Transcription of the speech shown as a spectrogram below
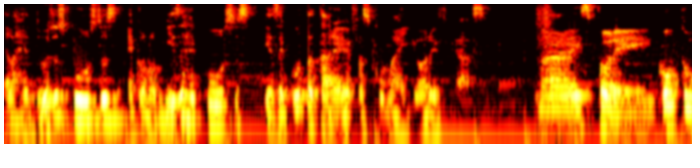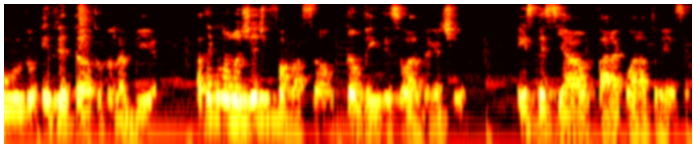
ela reduz os custos, economiza recursos e executa tarefas com maior eficácia. Mas, porém, contudo, entretanto, todavia, a tecnologia de informação também tem seu lado negativo, em especial para com a natureza.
